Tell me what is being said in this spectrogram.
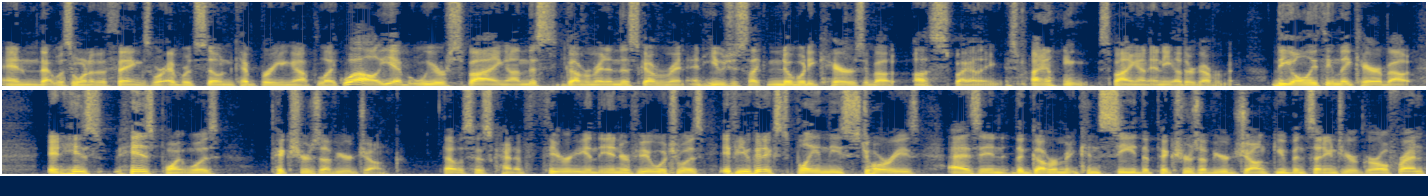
and that was one of the things where Edward Snowden kept bringing up, like, well, yeah, but we were spying on this government and this government, and he was just like, nobody cares about us spying, spying, spying on any other government. The only thing they care about, and his his point was pictures of your junk. That was his kind of theory in the interview, which was if you can explain these stories as in the government can see the pictures of your junk you've been sending to your girlfriend,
